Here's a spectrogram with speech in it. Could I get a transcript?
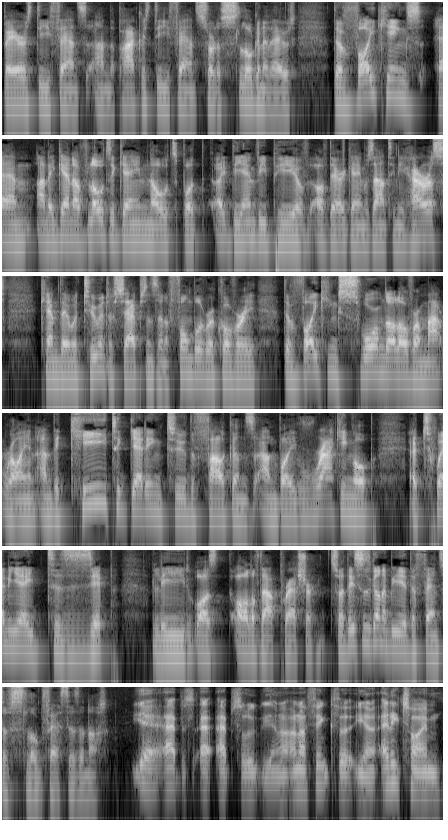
Bears defense and the Packers defense sort of slugging it out. The Vikings, um, and again, I've loads of game notes, but uh, the MVP of, of their game was Anthony Harris, came down with two interceptions and a fumble recovery. The Vikings swarmed all over Matt Ryan, and the key to getting to the Falcons and by racking up a 28 to zip lead was all of that pressure. So this is going to be a defensive slugfest, is it not? Yeah, ab- absolutely. And I, and I think that, you know, anytime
